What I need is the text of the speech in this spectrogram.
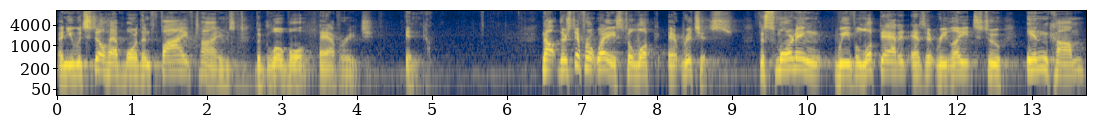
and you would still have more than five times the global average income. Now, there's different ways to look at riches. This morning, we've looked at it as it relates to income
